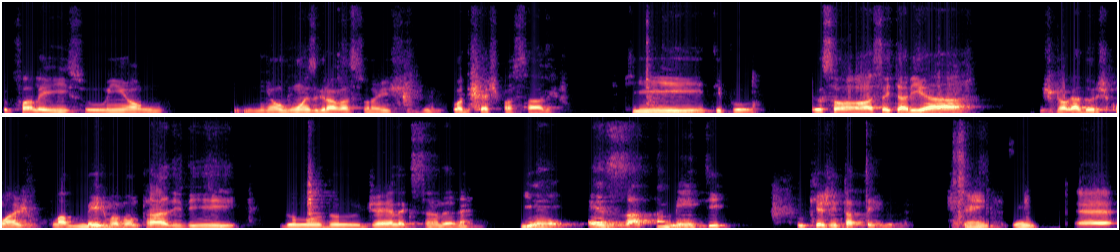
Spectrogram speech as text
eu falei isso em, algum, em algumas gravações do podcast passado, que, tipo, eu só aceitaria jogadores com a, com a mesma vontade de, do, do Jay Alexander, né? E é exatamente o que a gente tá tendo. Né? Sim, sim. É,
